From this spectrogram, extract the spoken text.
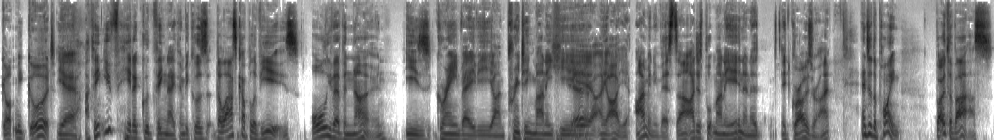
got me good. Yeah, I think you've hit a good thing, Nathan, because the last couple of years, all you've ever known is green, baby. I'm printing money here. Yeah. I, oh, yeah, I'm an investor. I just put money in and it, it grows, right? And to the point, both of us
